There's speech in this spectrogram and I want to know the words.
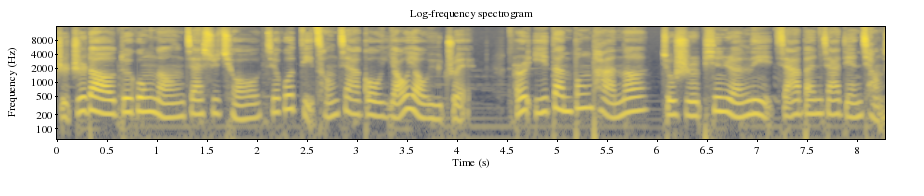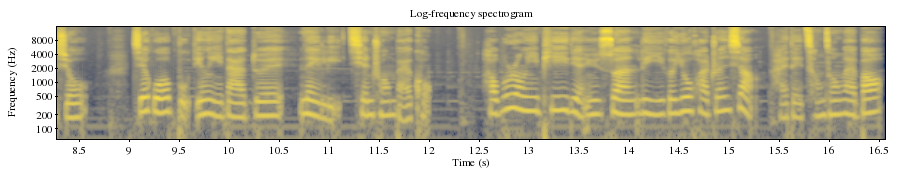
只知道堆功能加需求，结果底层架构摇摇欲坠，而一旦崩盘呢，就是拼人力加班加点抢修，结果补丁一大堆，内里千疮百孔。好不容易批一点预算立一个优化专项，还得层层外包，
